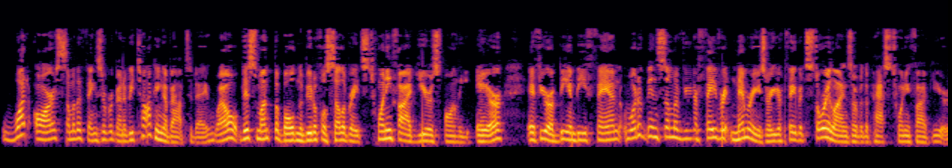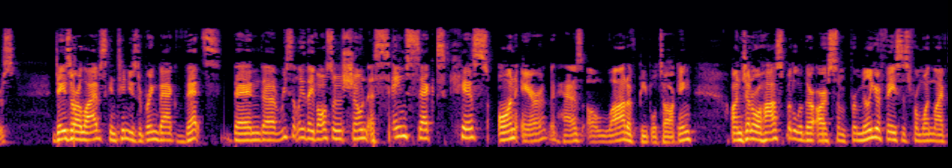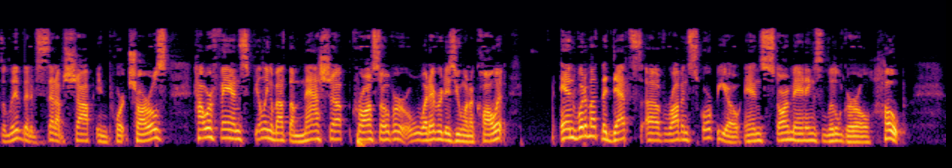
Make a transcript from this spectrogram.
what are some of the things that we're going to be talking about today? Well, this month, The Bold and the Beautiful celebrates 25 years on the air. If you're a B&B fan, what have been some of your favorite memories or your favorite storylines over the past 25 years? Days of Our Lives continues to bring back vets, and uh, recently they've also shown a same-sex kiss on air that has a lot of people talking. On General Hospital, there are some familiar faces from One Life to Live that have set up shop in Port Charles. How are fans feeling about the mashup, crossover, whatever it is you want to call it? And what about the deaths of Robin Scorpio and Starr Manning's little girl, Hope?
